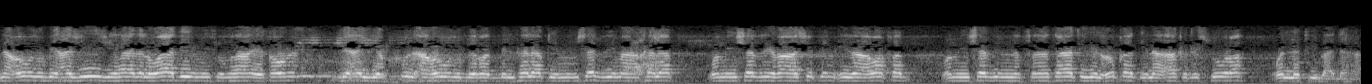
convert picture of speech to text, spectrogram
نعوذ بعزيز هذا الوادي من سفهاء قومه بأن يقول أعوذ برب الفلق من شر ما خلق ومن شر غاسق إذا وقب ومن شر النفاثات في العقد إلى آخر السورة والتي بعدها.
